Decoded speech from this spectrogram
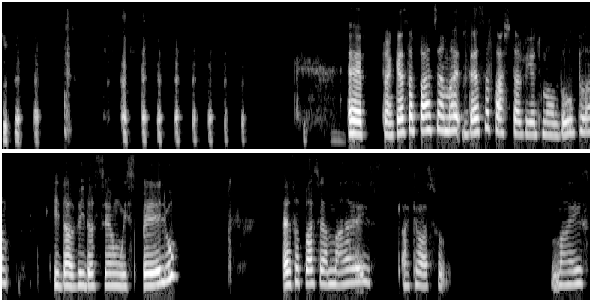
É, tranca essa parte é dessa parte da via de mão dupla e da vida ser um espelho, essa parte é a mais, a que eu acho mais,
